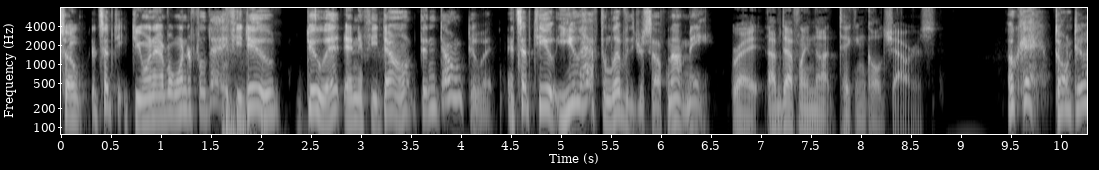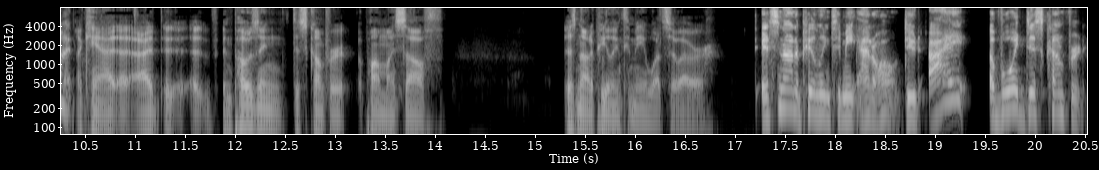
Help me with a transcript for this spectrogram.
So it's up to you. Do you want to have a wonderful day? If you do, do it. And if you don't, then don't do it. It's up to you. You have to live with yourself, not me. Right. I'm definitely not taking cold showers. Okay, don't do it. I can't. I, I, I, imposing discomfort upon myself is not appealing to me whatsoever. It's not appealing to me at all. Dude, I avoid discomfort.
